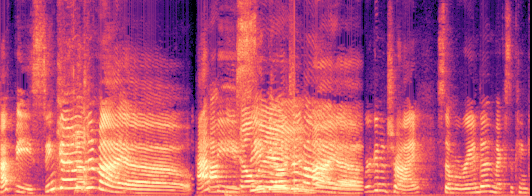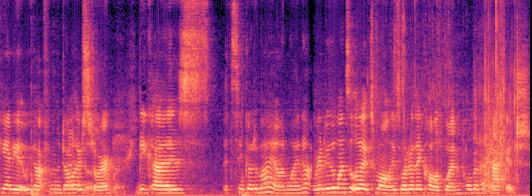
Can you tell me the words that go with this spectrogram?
Happy Cinco de Mayo! Happy, Happy Cinco Cinco de de Mayo! Mayo. We're gonna try some random Mexican candy that we got from the dollar store because it's Cinco de Mayo and why not? We're gonna do the ones that look like tamales. What are they called, Gwen? Hold up the package.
